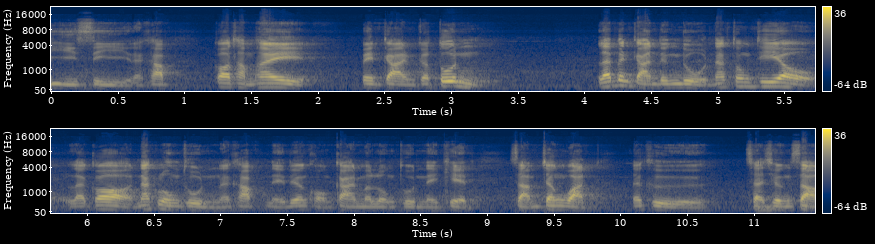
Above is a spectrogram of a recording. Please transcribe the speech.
EEC นะครับ ก็ทำให้เป็นการกระตุ้น และเป็นการดึงดูดนักท่องเที่ยว และก็นักลงทุนนะครับในเรื่องของการมาลงทุนในเขต 3 จังหวัดก็คือฉะเชิงเซา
